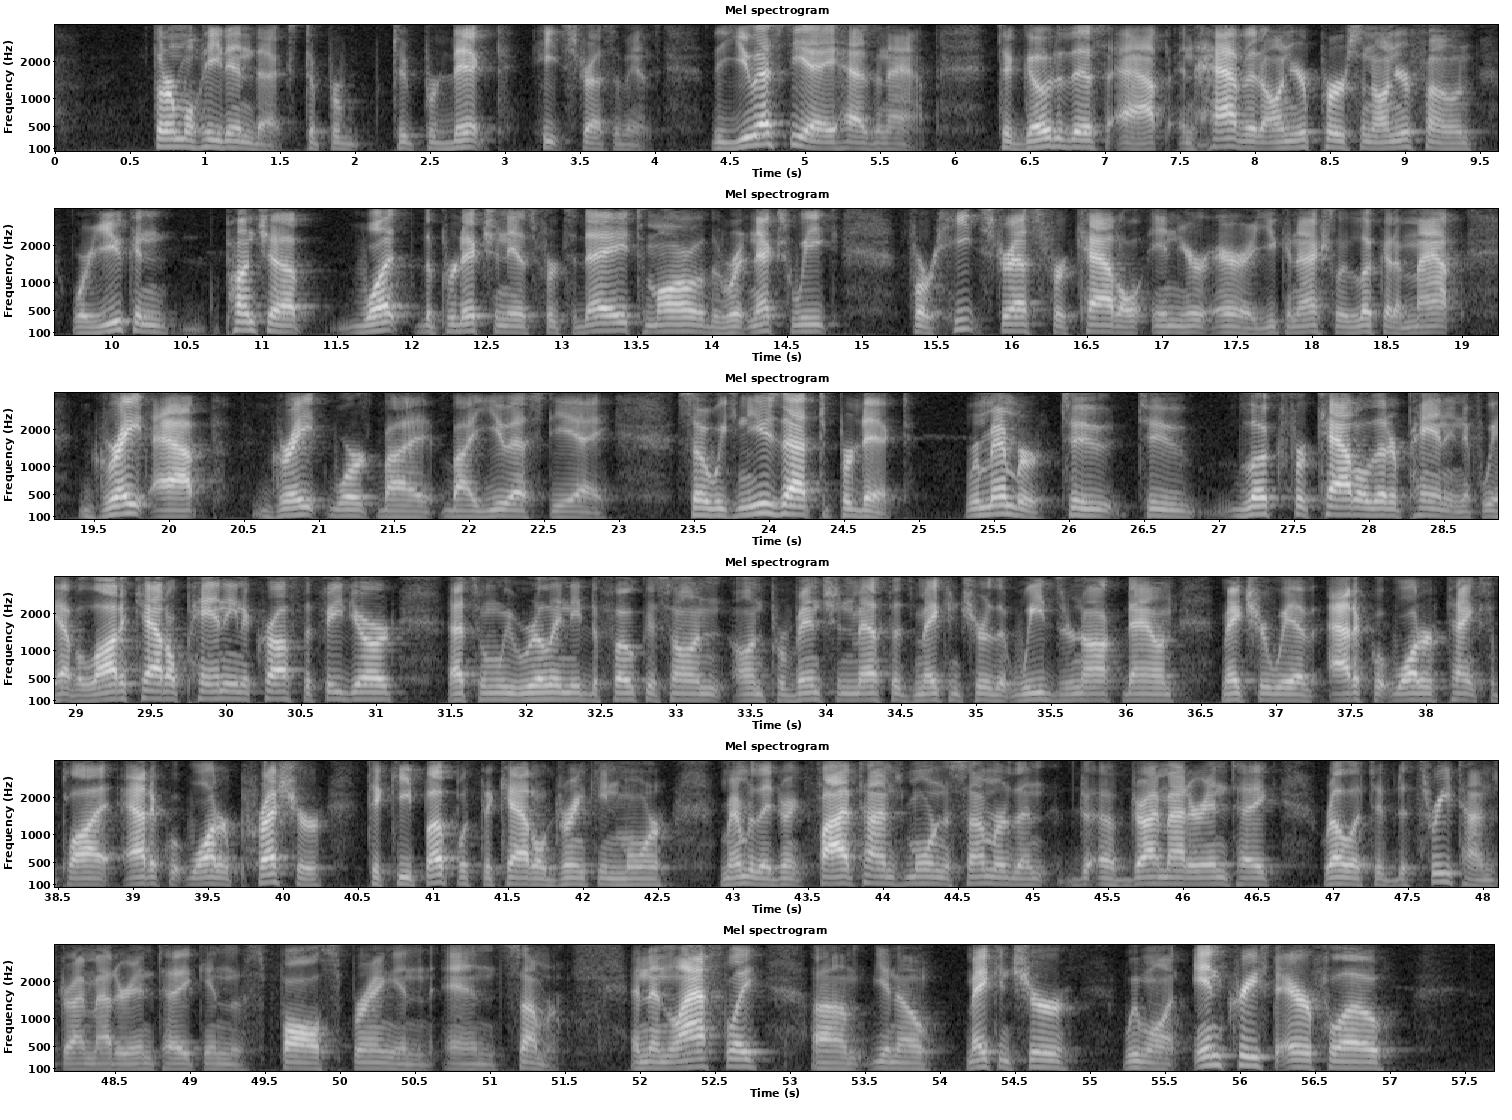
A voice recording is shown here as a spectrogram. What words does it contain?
thermal heat index to, to predict heat stress events. The USDA has an app. To go to this app and have it on your person, on your phone, where you can punch up what the prediction is for today, tomorrow, the next week for heat stress for cattle in your area. You can actually look at a map. Great app, great work by, by USDA. So we can use that to predict. Remember to, to look for cattle that are panning. If we have a lot of cattle panning across the feed yard, that's when we really need to focus on, on prevention methods, making sure that weeds are knocked down, make sure we have adequate water tank supply, adequate water pressure to keep up with the cattle drinking more. Remember, they drink five times more in the summer than of dry matter intake relative to three times dry matter intake in the fall, spring, and, and summer. And then lastly, um, you know, making sure we want increased airflow,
